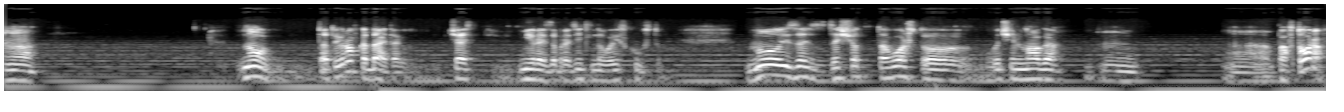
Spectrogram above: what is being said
А, ну, татуировка, да, это часть мира изобразительного искусства. Но и за, за счет того, что очень много э, повторов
